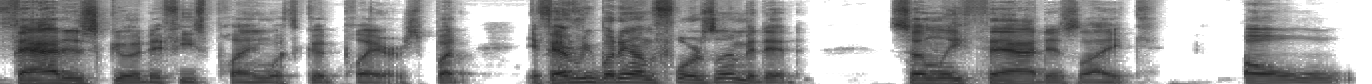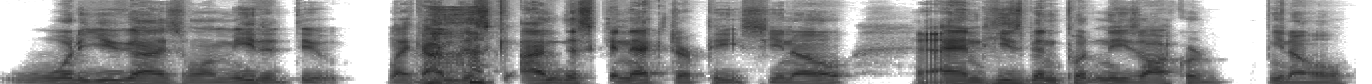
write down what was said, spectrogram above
Thad is good if he's playing with good players, but if everybody on the floor is limited, suddenly Thad is like, "Oh, what do you guys want me to do?" Like I'm this I'm this connector piece, you know? Yeah. And he's been put in these awkward, you know,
